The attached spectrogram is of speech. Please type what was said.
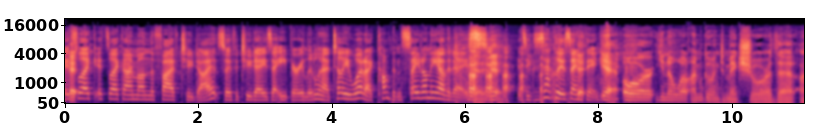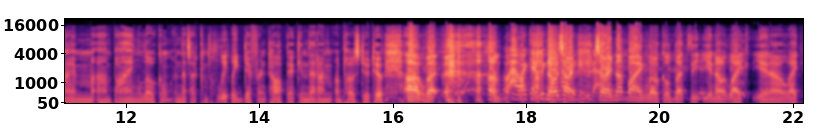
It's like it's like I'm on the five two diet. So for two days I eat very little, and I tell you what, I compensate on the other days. yeah, It's exactly the same thing. yeah or you know what i'm going to make sure that i'm um, buying local and that's a completely different topic and that i'm opposed to too uh, but Wow. Okay. No, sorry, to get you back. sorry, not buying local, but the you know like you know like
